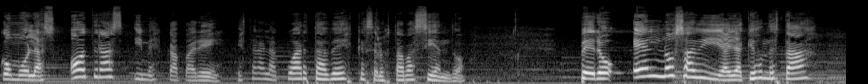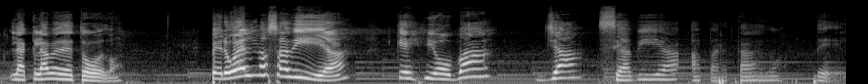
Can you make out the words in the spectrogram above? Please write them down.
como las otras y me escaparé. Esta era la cuarta vez que se lo estaba haciendo. Pero él no sabía, y aquí es donde está la clave de todo, pero él no sabía que Jehová ya se había apartado de él.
